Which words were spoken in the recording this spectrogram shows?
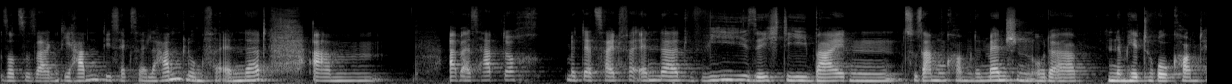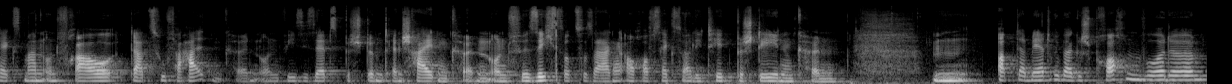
sozusagen die Hand, die sexuelle Handlung verändert. Ähm, aber es hat doch mit der Zeit verändert, wie sich die beiden zusammenkommenden Menschen oder in einem Hetero-Kontext Mann und Frau dazu verhalten können und wie sie selbstbestimmt entscheiden können und für sich sozusagen auch auf Sexualität bestehen können. Hm, ob da mehr drüber gesprochen wurde,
